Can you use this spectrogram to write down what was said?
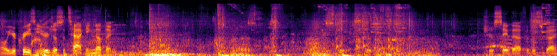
Oh, you're crazy. You're just attacking nothing. Should have saved that for this guy.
